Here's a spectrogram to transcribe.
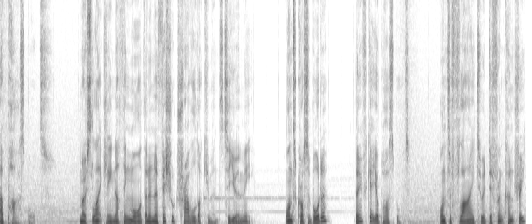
A passport. Most likely nothing more than an official travel document to you and me. Want to cross a border? Don't forget your passport. Want to fly to a different country?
